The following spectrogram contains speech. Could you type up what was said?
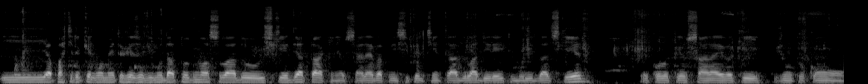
E a partir daquele momento eu resolvi mudar todo o nosso lado esquerdo de ataque. Né? O Saraiva, a princípio, ele tinha entrado do lado direito, o Murilo do lado esquerdo. Eu coloquei o Saraiva aqui junto com,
